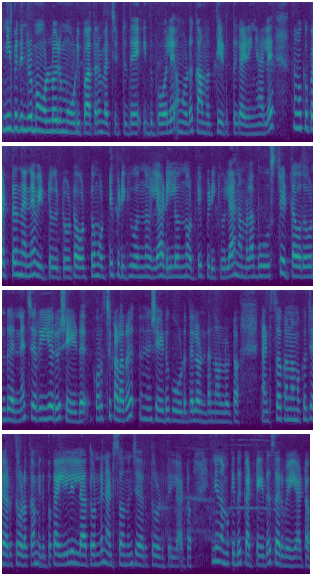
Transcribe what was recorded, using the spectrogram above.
ഇനിയിപ്പോൾ ഇതിന്റെ മുകളിലൊരു മൂടിപ്പാത്രം വെച്ചിട്ട് ഇതുപോലെ അങ്ങോട്ട് കമത്തി എടുത്ത് കഴിഞ്ഞാൽ നമുക്ക് പെട്ടെന്ന് തന്നെ വിട്ടു കിട്ടും കേട്ടോ. ഒട്ടും ഒട്ടിപ്പിടിക്കുകയൊന്നുമില്ല അടിയിലൊന്നും ഒട്ടിപ്പിടിക്കില്ല നമ്മൾ ആ ബൂസ്റ്റ് ഇട്ടതുകൊണ്ട് തന്നെ ചെറിയൊരു ഷെയ്ഡ് കുറച്ച് കളറ് ഷെയ്ഡ് കൂടുതലുണ്ടെന്നുള്ളൂ കേട്ടോ. നട്ട്സൊക്കെ നമുക്ക് ചേർത്ത് കൊടുക്കാം. ഇതിപ്പോൾ കയ്യിലില്ലാത്തതുകൊണ്ട് നട്ട്സൊന്നും ചേർത്ത് കൊടുത്തില്ല കേട്ടോ. ഇനി നമുക്കിത് കട്ട് ചെയ്ത് സെർവ് ചെയ്യാം കേട്ടോ.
